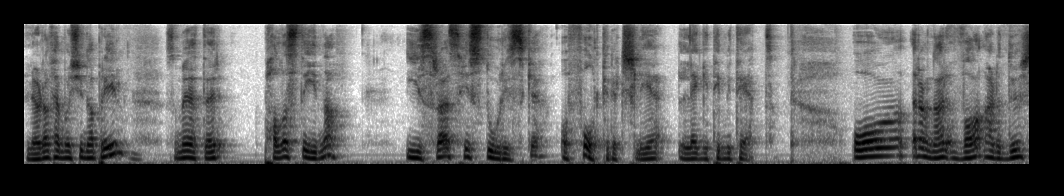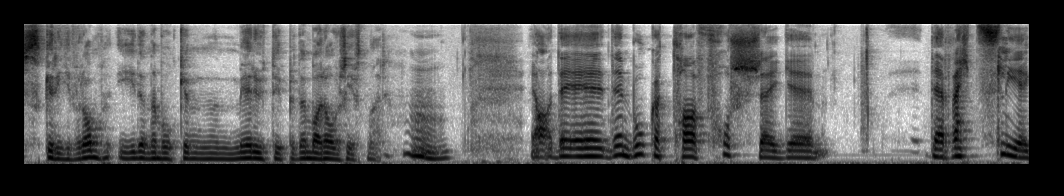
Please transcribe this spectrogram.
lørdag 25. april, som heter 'Palestina Israels historiske og folkerettslige legitimitet'. Og Ragnar, hva er det du skriver om i denne boken, mer utdypet enn bare overskriften her? Mm. Ja, det er, den boka tar for seg eh, det rettslige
